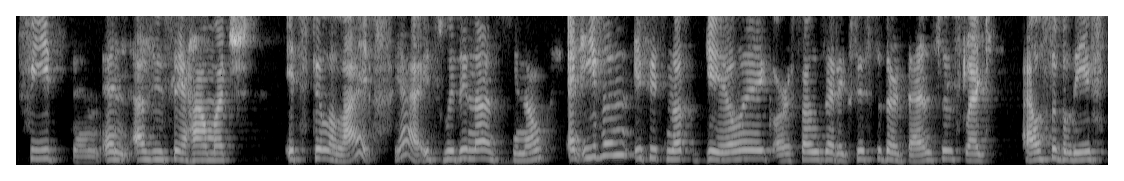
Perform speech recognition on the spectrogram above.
feeds them, and as you say, how much it's still alive. Yeah, it's within us, you know. And even if it's not Gaelic or songs that existed or dances, like I also believe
